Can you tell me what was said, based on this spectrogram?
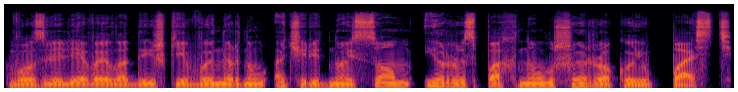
возле левой лодыжки вынырнул очередной сом и распахнул широкую пасть.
